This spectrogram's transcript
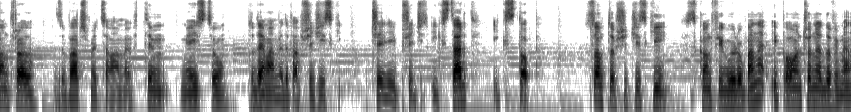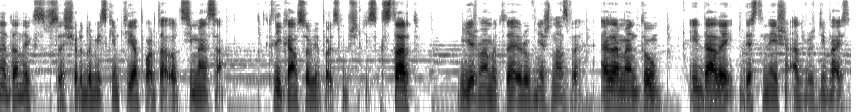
Control. Zobaczmy, co mamy w tym miejscu. Tutaj mamy dwa przyciski, czyli przycisk X-Start, X-Stop. Są to przyciski skonfigurowane i połączone do wymiany danych ze środowiskiem TIA Portal od Siemensa. Klikam sobie powiedzmy przycisk Start. Widzisz, mamy tutaj również nazwę elementu i dalej Destination Address Device.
